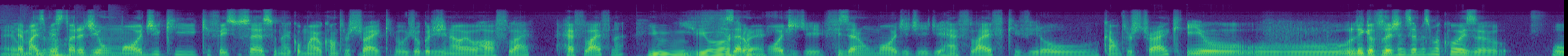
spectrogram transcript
É, o mais uma história de um mod que, que fez sucesso, né? Como é o Counter-Strike. O jogo original é o Half-Life, Half-Life, né? E o E fizeram um mod de, fizeram um mod de, de Half-Life que virou o Counter-Strike. E o, o, o League of Legends é a mesma coisa. O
